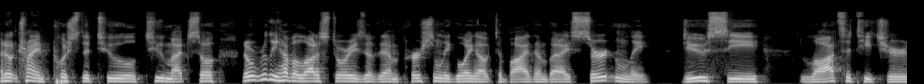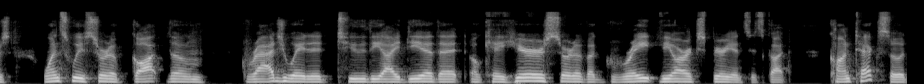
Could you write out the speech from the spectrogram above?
I don't try and push the tool too much. So I don't really have a lot of stories of them personally going out to buy them, but I certainly do see lots of teachers once we've sort of got them graduated to the idea that okay, here's sort of a great VR experience. It's got context, so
